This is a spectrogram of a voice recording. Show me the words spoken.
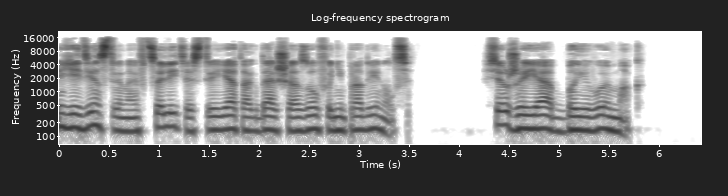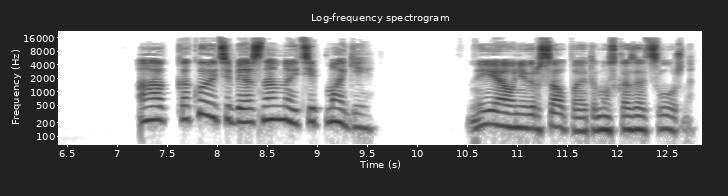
Единственное, в целительстве я так дальше Азов и не продвинулся. Все же я боевой маг. А какой у тебя основной тип магии? Я универсал, поэтому сказать сложно.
